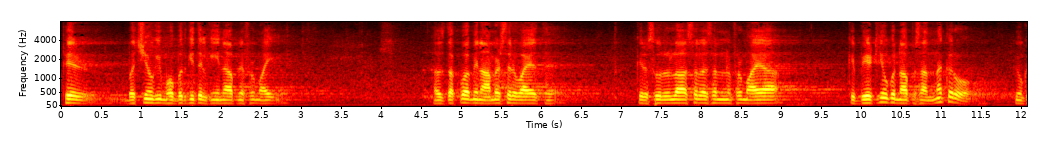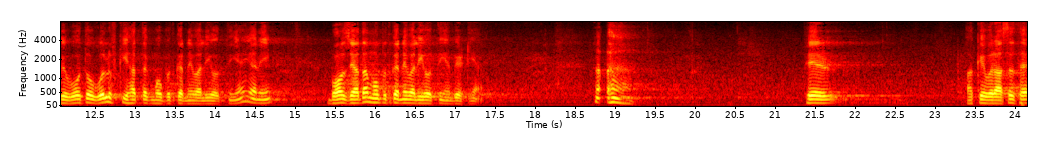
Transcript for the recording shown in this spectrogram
پھر بچیوں کی محبت کی تلقین آپ نے فرمائی۔ حضرت اقبا بن عامر سے روایت ہے کہ رسول اللہ صلی اللہ علیہ وسلم نے فرمایا کہ بیٹیوں کو ناپسند نہ کرو، کیونکہ وہ تو غلف کی حد تک محبت کرنے والی ہوتی ہیں یعنی بہت زیادہ محبت کرنے والی ہوتی ہیں بیٹیاں۔ پھر حق وراثت ہے۔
